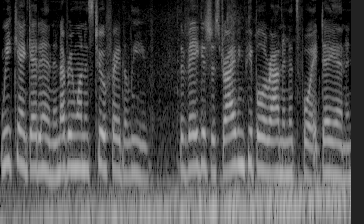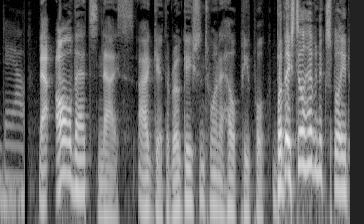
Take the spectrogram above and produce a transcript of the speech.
We can't get in, and everyone is too afraid to leave. The Vague is just driving people around in its void day in and day out. Now, all that's nice. I get the Rogations want to help people, but they still haven't explained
